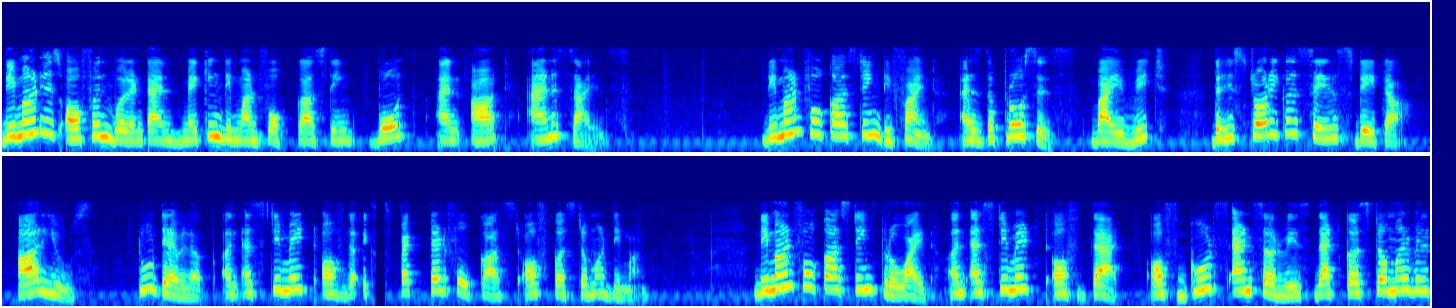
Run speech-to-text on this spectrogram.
Demand is often volatile, making demand forecasting both an art and a science. Demand forecasting defined as the process by which the historical sales data are used to develop an estimate of the expected forecast of customer demand. Demand forecasting provide an estimate of that of goods and service that customer will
